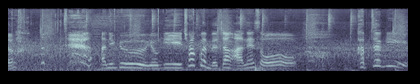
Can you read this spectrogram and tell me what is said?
받았어요. 아니 그 여기 초콜릿 매장 안에서 갑자기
